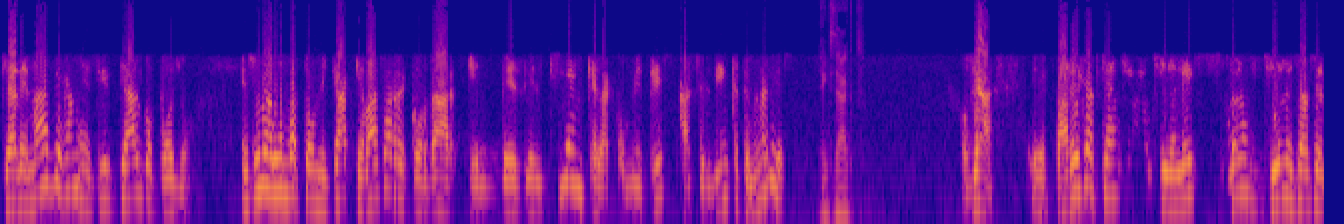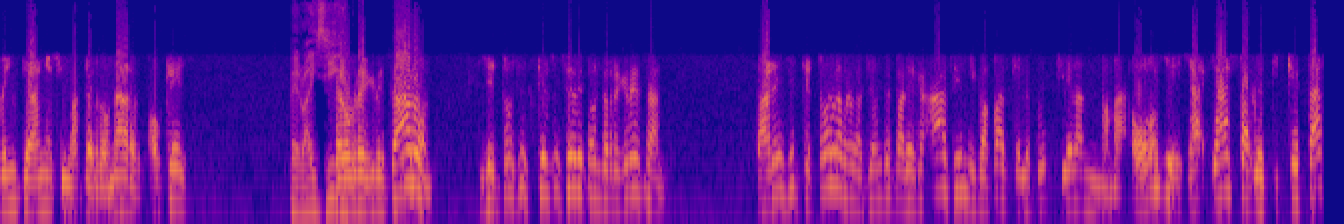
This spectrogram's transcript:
que además, déjame decirte algo, pollo, es una bomba atómica que vas a recordar desde el bien que la cometes hasta el bien que te mueres. Exacto. O sea, eh, parejas que han sido infieles, fueron infieles hace 20 años y la perdonaron, ok. Pero ahí sí. Pero regresaron. Y entonces, ¿qué sucede cuando regresan? Parece que toda la relación de pareja, ah, sí, mi papá es que le fue infiel a mi mamá. Oye, ya, ya hasta lo etiquetas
